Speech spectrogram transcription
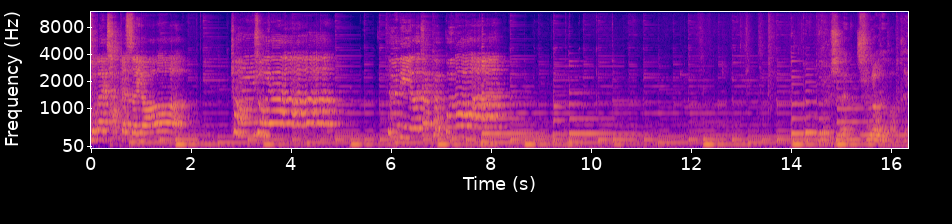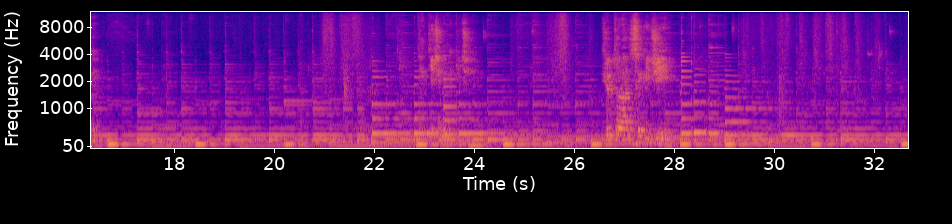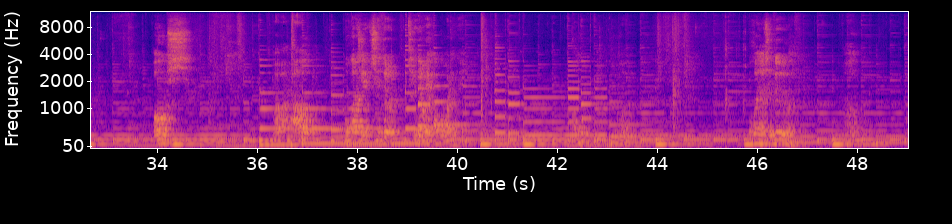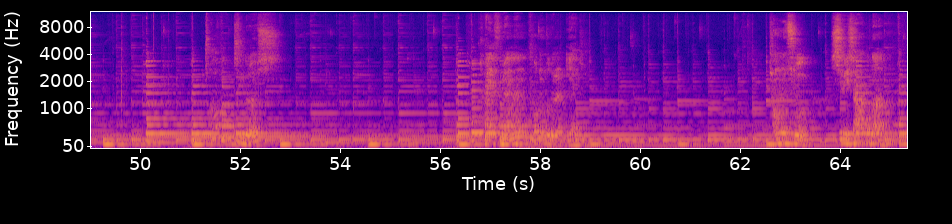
경수가 잡혔어요. 경수야, 드디어 잡혔구나. 씨발 이거 지우라고 이거 어떡해? 새끼지네 새끼지. 큐트한 새끼쥐. 어우 씨. 봐봐 아우 모가지 제대로 제대로 그냥 꺾어버렸네. 어우. 모가지가 제대로 들어갔어. 아우. 아우 징그러워 씨. 하였으면은 소름 돋을 이야기. 경수 시리즈 하나 또 나왔네.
